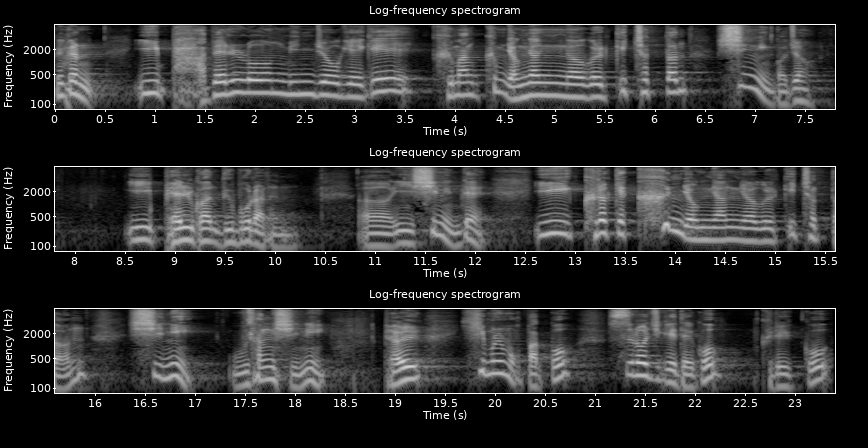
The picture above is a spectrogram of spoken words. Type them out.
그러니까 이 바벨론 민족에게 그만큼 영향력을 끼쳤던 신인 거죠. 이 벨과 느보라는 어, 이 신인데 이 그렇게 큰 영향력을 끼쳤던 신이 우상 신이 별 힘을 못 받고 쓰러지게 되고 그리고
